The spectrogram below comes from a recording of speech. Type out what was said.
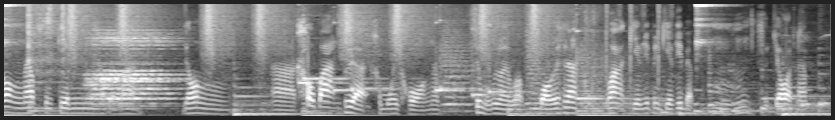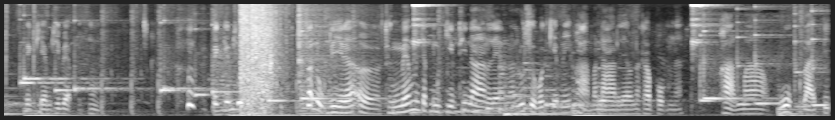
ย่องนะครับ เป็นเกมแนวแบบว่าย่องอ่าเข้าบ้านเพื่อขโมยของนะครับ ซึ่งผมเลยว่าบอกเลยนะว่าเกมนี้เป็นเกมที่แบบสุดยอดนะครับเป็นเกมที่แบบ เป็นเกมที่สนุกดีนะเออถึงแม้มันจะเป็นเกมที่นานแล้วนะรู้สึกว่าเกมนี้ผ่านมานานแล้วนะครับผมนะผ่านมาอู้หลายปี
